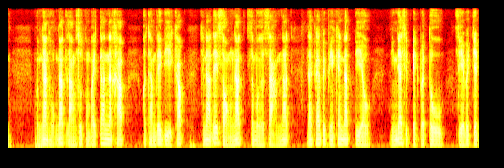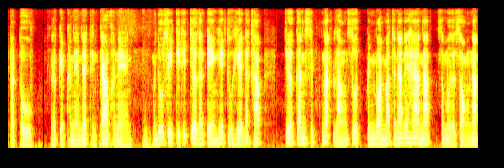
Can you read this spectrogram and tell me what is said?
41.7%ผลงาน 6 นัดหลังสุดของไบรตันนะครับ ก็ทำได้ดีครับ ชนะได้ 2 นัด เสมอ 3 นัด และแพ้ไปเพียงแค่นัดเดียว ยิงได้ 11 ประตู เสียไป 7 ประตู แล้วเก็บคะแนนได้ถึง 9 คะแนน มาดูสถิติที่เจอกันเอง head to head นะครับ เจอกัน 10 นัดหลังสุด เป็นบอลมัดชนะได้ 5 นัด เสมอ 2 นัด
